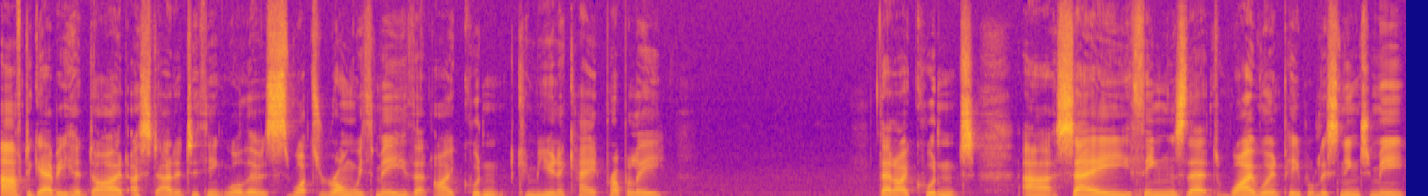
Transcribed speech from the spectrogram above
after Gabby had died, I started to think, well, there's what's wrong with me that I couldn't communicate properly, that I couldn't uh, say things that why weren't people listening to me?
